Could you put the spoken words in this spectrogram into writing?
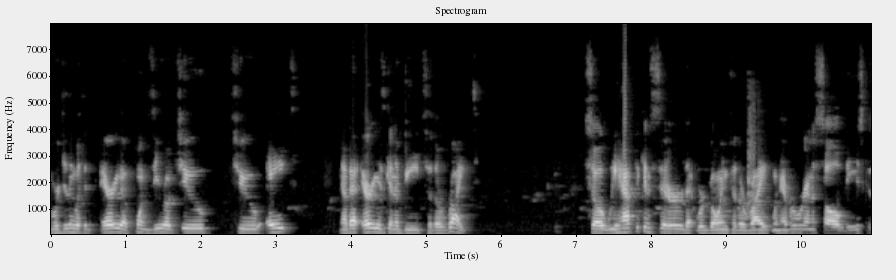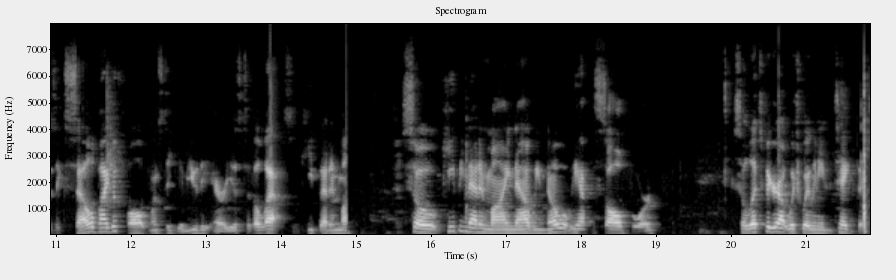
we're dealing with an area of 0.0228. Now that area is going to be to the right. So we have to consider that we're going to the right whenever we're going to solve these because Excel by default wants to give you the areas to the left. So keep that in mind. So keeping that in mind, now we know what we have to solve for. So let's figure out which way we need to take this.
